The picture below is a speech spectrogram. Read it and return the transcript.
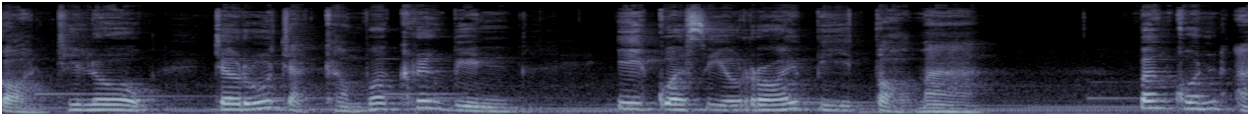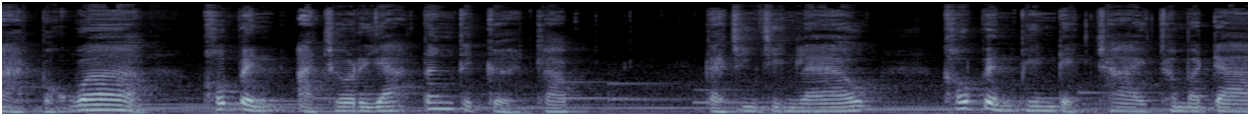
ก่อนที่โลกจะรู้จักคำว่าเครื่องบิน อีกกว่า 400 ปีต่อมา บางคนอาจบอกว่าเขาเป็นอัจฉริยะตั้งแต่เกิดครับ แต่จริงๆแล้ว เขาเป็นเพียงเด็กชายธรรมดา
